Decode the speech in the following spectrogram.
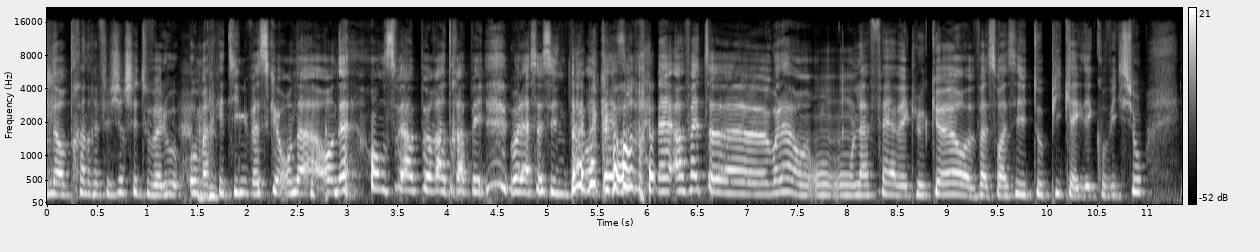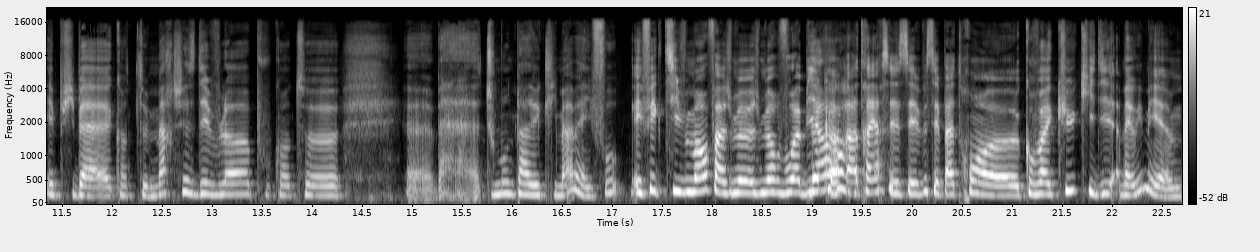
on est en train de réfléchir chez Tuvalu au marketing parce qu'on a, on a, on se fait un peu rattraper. Voilà, ça c'est une Ah, parenthèse. Ah, en fait, euh, voilà, on, on l'a fait avec le cœur, de façon assez utopique, avec des convictions. Et puis, bah, quand le marché se développe ou quand euh, euh, bah, tout le monde parle de climat, bah, il faut effectivement, enfin, je me, je me revois bien à travers ces, ces, ces patrons euh, convaincus qui disent, bah oui, mais euh,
